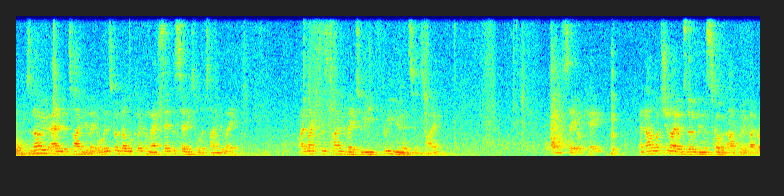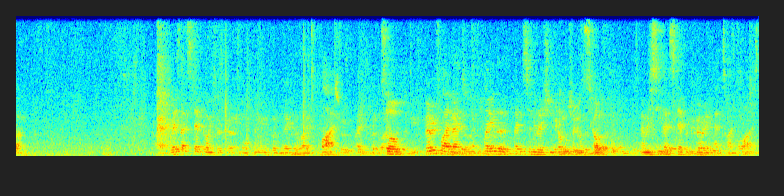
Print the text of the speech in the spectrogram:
Okay. So now we've added a time delay. Well, let's go double click on that, set the settings for the time delay. I'd like this time delay to be three units in time. And say OK. And now what should I observe in the scope output if I run? Where's that step going to occur? Make the right Five. Right? So verify that, play the, play the simulation, double click on scope, and we see that step occurring at time five.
